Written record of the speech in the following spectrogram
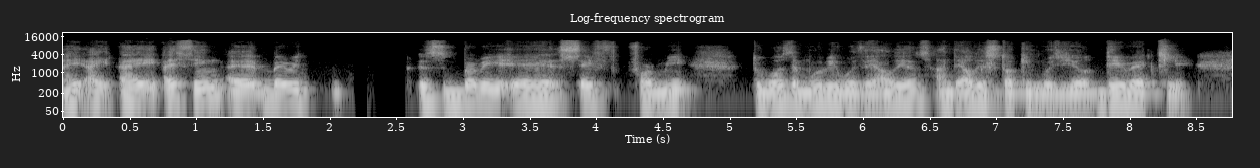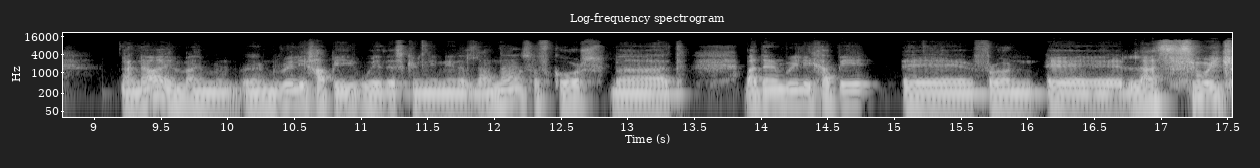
I, I, I think uh, very it's very uh, safe for me to watch the movie with the audience and the audience talking with you directly. And now I'm, I'm, I'm really happy with the screening in London, of course, but but I'm really happy uh, from uh, last week.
